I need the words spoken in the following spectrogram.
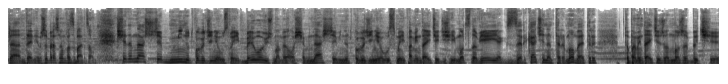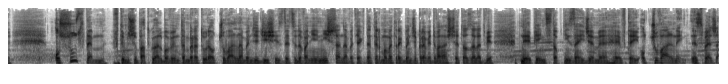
Już na antenie, przepraszam was bardzo. 17 minut po godzinie 8 było, już mamy 18 minut po godzinie 8. Pamiętajcie, dzisiaj mocno wieje, jak zerkacie na termometr, to pamiętajcie, że on może być e, oszustem w tym przypadku, albowiem temperatura odczuwalna będzie dzisiaj zdecydowanie niższa, nawet jak na termometrach będzie prawie 12, to zaledwie e, 5 stopni znajdziemy e, w tej odczuwalnej sferze.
